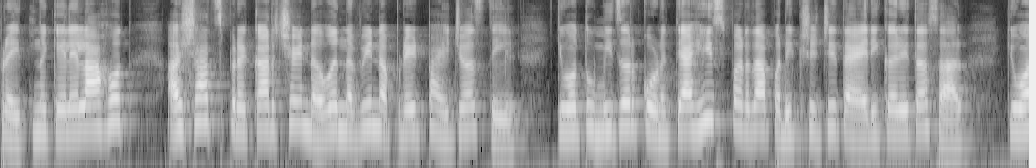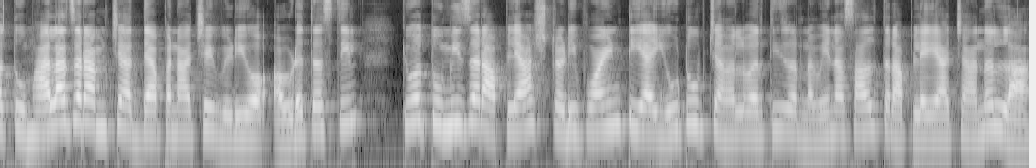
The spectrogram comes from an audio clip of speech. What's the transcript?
प्रयत्न केलेला आहोत. अशाच प्रकारचे नवनवीन अपडेट पाहिजे असतील किंवा तुम्ही जर कोणत्याही स्पर्धा परीक्षेची तयारी करीत असाल किंवा तुम्हाला जर आमचे अध्यापनाचे व्हिडिओ आवडत असतील किंवा तुम्ही जर आपल्या स्टडी पॉईंट या यूट्यूब चॅनलवरती जर नवीन असाल तर आपल्या या चॅनलला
